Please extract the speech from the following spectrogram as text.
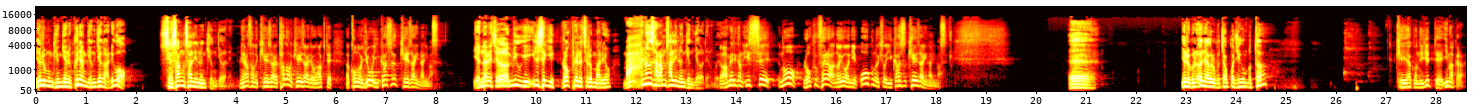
여러분 경제는 그냥 경제가 아니고 세상 살리는 경제가 됩니다. 皆さんの経済はただの経済ではなくて、この世を生かす経済になります。 옛날에 저 미국의 1세기 록펠러처럼 말이요. 많은 사람 살리는 경제가 되는 거예요. アメリカの一世のロックフェラーのように多くの人を生かす経済になります。 에, 여러분 언약을 붙잡고 지금부터 契約を握って今から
